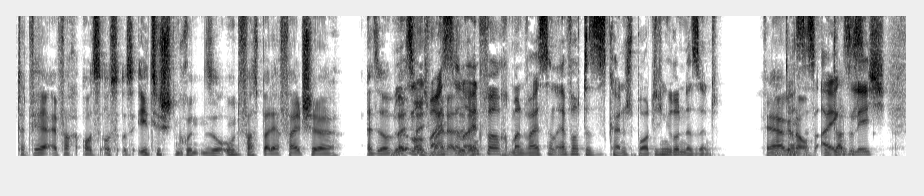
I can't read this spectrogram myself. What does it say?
das wäre einfach aus, aus, aus ethischen Gründen so unfassbar der falsche also, Nö, weißt man, weiß meine? dann also, einfach, man weiß dann einfach, dass es keine sportlichen Gründe sind. Ja, und genau. Das ist eigentlich das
